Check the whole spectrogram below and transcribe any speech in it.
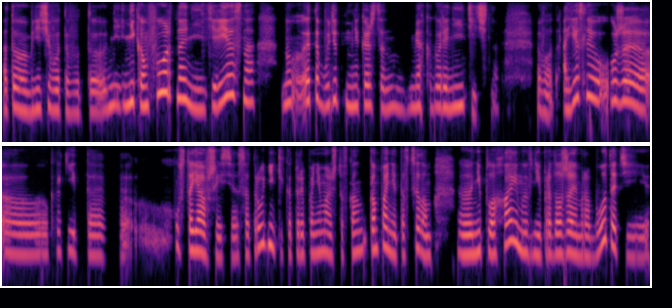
а то мне чего-то вот э, не- некомфортно, неинтересно, ну, это будет, мне кажется, ну, мягко говоря, неэтично. Вот. А если уже э, какие-то э, устоявшиеся сотрудники, которые понимают, что в ком- компания-то в целом э, неплохая, и мы в ней продолжаем работать, и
